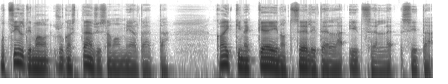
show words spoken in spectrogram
Mutta silti mä oon sun kanssa täysin samaa mieltä, että kaikki ne keinot selitellä itselle sitä,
